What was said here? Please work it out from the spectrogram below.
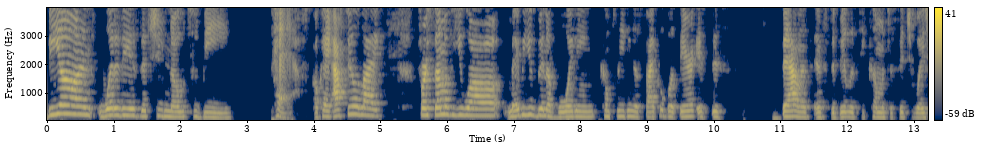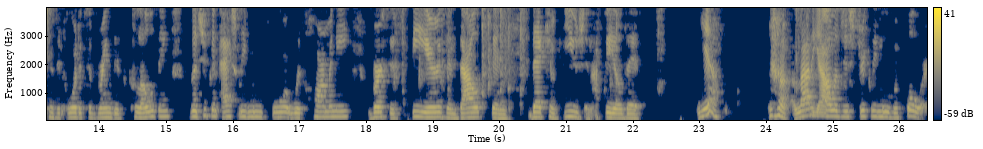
beyond what it is that you know to be paths. Okay, I feel like for some of you all, maybe you've been avoiding completing a cycle, but there is this balance and stability coming to situations in order to bring this closing so that you can actually move forward with harmony versus fears and doubts and that confusion. I feel that, yeah, a lot of y'all are just strictly moving forward.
